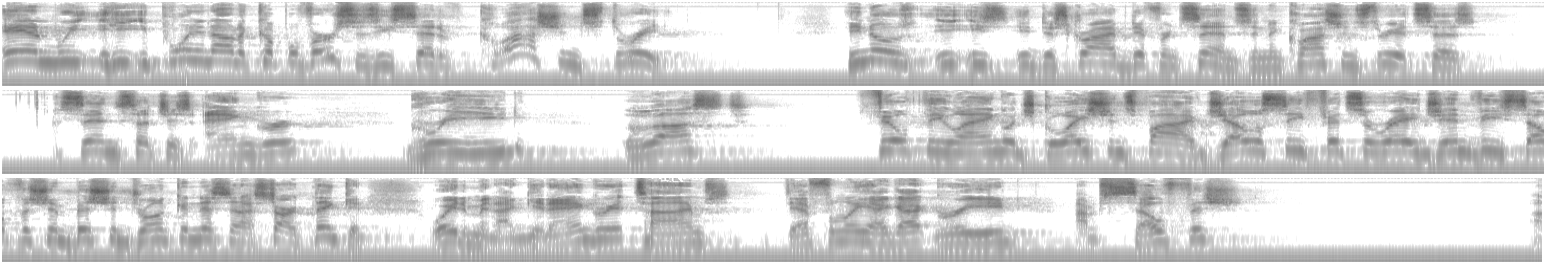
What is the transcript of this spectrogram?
And we, he, he pointed out a couple verses. He said, Colossians 3. He knows, he, described different sins. And in Colossians 3, it says, sins such as anger, greed, lust, filthy language. Galatians 5, jealousy, fits of rage, envy, selfish ambition, drunkenness. And I start thinking, wait a minute, I get angry at times. Definitely, I got greed. I'm selfish. I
